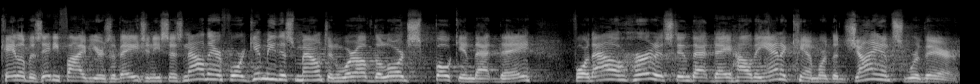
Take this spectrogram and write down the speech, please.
Caleb is 85 years of age, and he says, Now therefore, give me this mountain whereof the Lord spoke in that day. For thou heardest in that day how the Anakim or the giants were there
